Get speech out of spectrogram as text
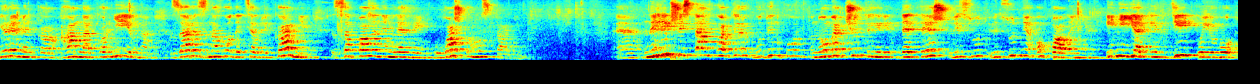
Єременка Ганна Корніївна зараз знаходиться в лікарні з запаленим легень у важкому стані. Е, Найліпший стан в квартирах будинку номер 4, де теж відсутнє опалення і ніяких дій по його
